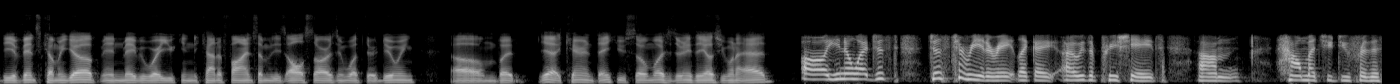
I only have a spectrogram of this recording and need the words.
the events coming up and maybe where you can kind of find some of these all stars and what they're doing. Um, but yeah, Karen, thank you so much. Is there anything else you want to add? Oh, you know what? Just just to reiterate, like I, I always appreciate um, how much you do for this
